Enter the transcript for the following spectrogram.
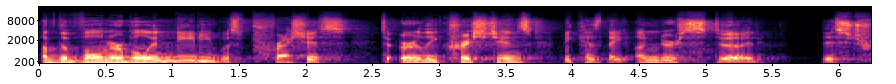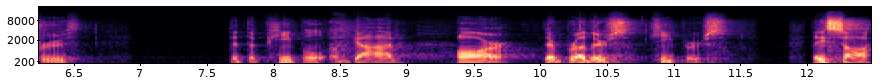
of the vulnerable and needy was precious to early Christians because they understood this truth that the people of God are their brother's keepers. They saw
